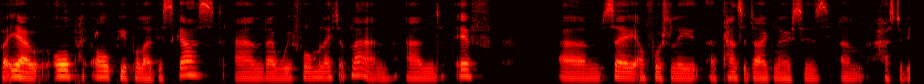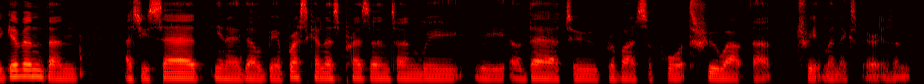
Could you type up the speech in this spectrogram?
But yeah, all all people are discussed, and then we formulate a plan. And if um, say, unfortunately, a cancer diagnosis um, has to be given, then as you said, you know there'll be a breast cancer present, and we we are there to provide support throughout that treatment experience, and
